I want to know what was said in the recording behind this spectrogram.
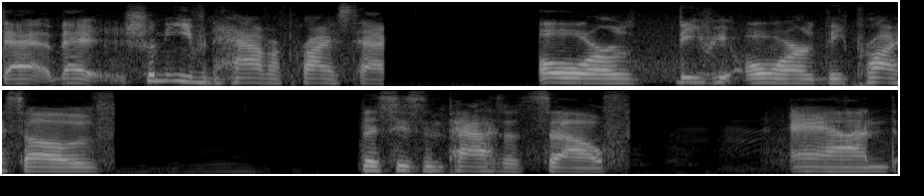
that that shouldn't even have a price tag, or the or the price of the season pass itself, and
